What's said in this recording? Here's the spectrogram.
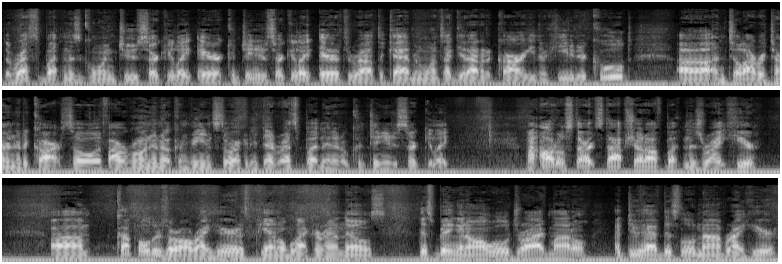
The rest button is going to circulate air, continue to circulate air throughout the cabin once I get out of the car, either heated or cooled, uh, until I return to the car. So if I were going into a convenience store, I can hit that rest button and it'll continue to circulate. My auto start, stop, shut off button is right here. Um, cup holders are all right here. There's piano black around those. This being an all-wheel drive model, I do have this little knob right here.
